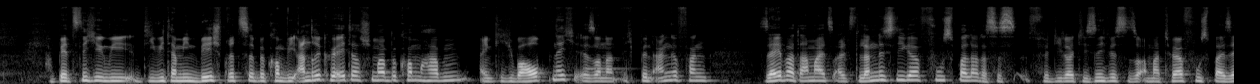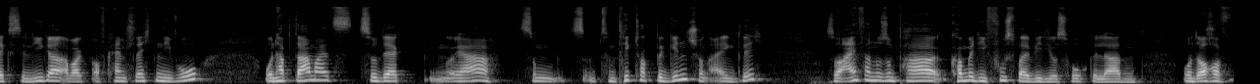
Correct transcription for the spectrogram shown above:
habe jetzt nicht irgendwie die Vitamin B-Spritze bekommen, wie andere Creators schon mal bekommen haben. Eigentlich überhaupt nicht, äh, sondern ich bin angefangen selber damals als Landesliga-Fußballer. Das ist für die Leute, die es nicht wissen, so Amateurfußball, sechste Liga, aber auf keinem schlechten Niveau. Und habe damals zu der, ja, zum, zum TikTok-Beginn schon eigentlich so einfach nur so ein paar Comedy-Fußball-Videos hochgeladen und auch auf,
